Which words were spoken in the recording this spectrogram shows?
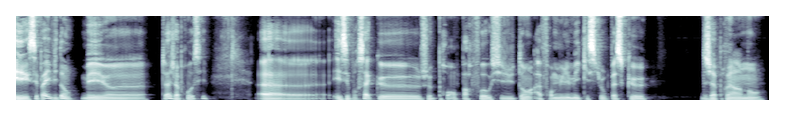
et c'est pas évident mais euh, tu vois j'apprends aussi Euh, et c'est pour ça que je prends parfois aussi du temps à formuler mes questions parce que déjà premièrement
